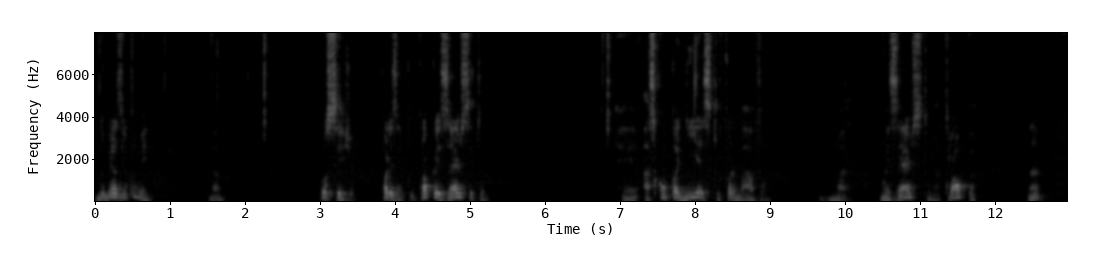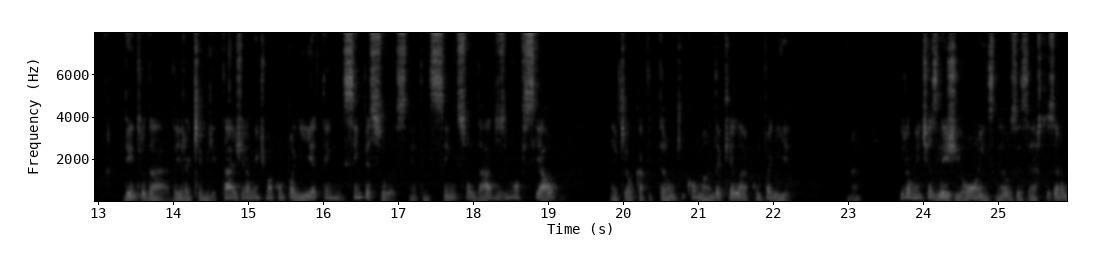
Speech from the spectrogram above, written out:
E no Brasil também. Né? Ou seja, por exemplo, o próprio exército, é, as companhias que formavam uma, um exército, uma tropa, né, dentro da, da, hierarquia militar, geralmente uma companhia tem 100 pessoas, né, tem 100 soldados e um oficial, né, que é o capitão que comanda aquela companhia. Né. Geralmente as legiões, né, os exércitos eram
